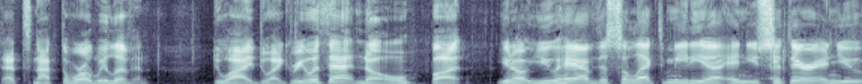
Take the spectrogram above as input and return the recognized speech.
that's not the world we live in. Do I do I agree with that? No, but You know, you have the select media, and you sit there and you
